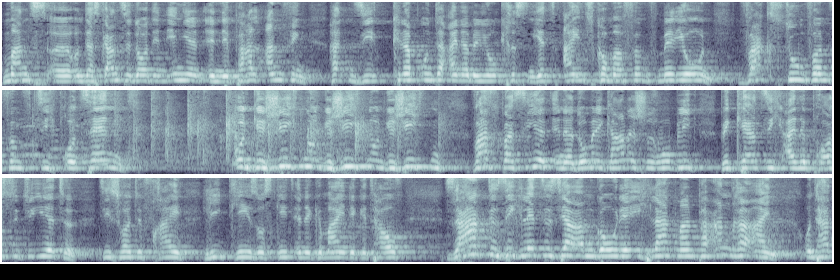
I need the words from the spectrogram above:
Mans äh, und das Ganze dort in Indien, in Nepal anfing, hatten sie knapp unter einer Million Christen, jetzt 1,5 Millionen. Wachstum von 50 Prozent. Und Geschichten und Geschichten und Geschichten. Was passiert in der Dominikanischen Republik? Bekehrt sich eine Prostituierte. Sie ist heute frei, liebt Jesus, geht in eine Gemeinde getauft sagte sich letztes Jahr am Go Day, ich lade mal ein paar andere ein und hat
